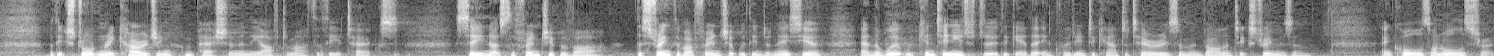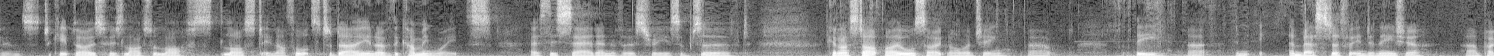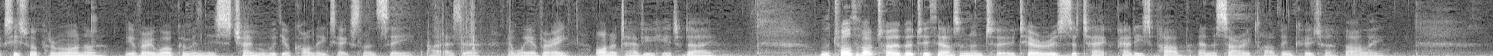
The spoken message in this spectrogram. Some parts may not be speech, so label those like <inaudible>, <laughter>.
with extraordinary courage and compassion in the aftermath of the attacks. C notes the friendship of our the strength of our friendship with Indonesia and the work we continue to do together, including to counter terrorism and violent extremism and calls on all Australians to keep those whose lives were lost, lost in our thoughts today and over the coming weeks as this sad anniversary is observed. Can I start by also acknowledging uh, the uh, Ambassador for Indonesia, um, Pak Siswo Pramono. You're very welcome in this chamber with your colleagues, Excellency, uh, as a, and we are very honoured to have you here today. On the 12th of October 2002, terrorists attacked Paddy's pub and the Sari Club in Kuta, Bali.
